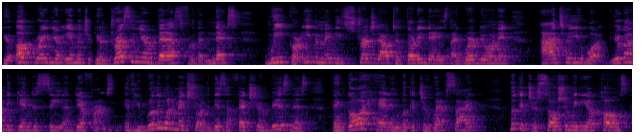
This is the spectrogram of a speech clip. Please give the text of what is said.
you're upgrading your image, you're dressing your best for the next week or even maybe stretch it out to 30 days like we're doing it. I tell you what, you're going to begin to see a difference. If you really want to make sure that this affects your business, then go ahead and look at your website, look at your social media posts,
